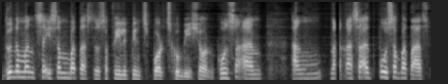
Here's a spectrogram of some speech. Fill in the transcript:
doon naman sa isang batas doon sa Philippine Sports Commission kung saan ang nakasaad po sa batas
